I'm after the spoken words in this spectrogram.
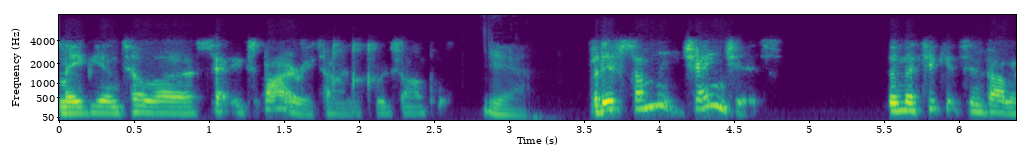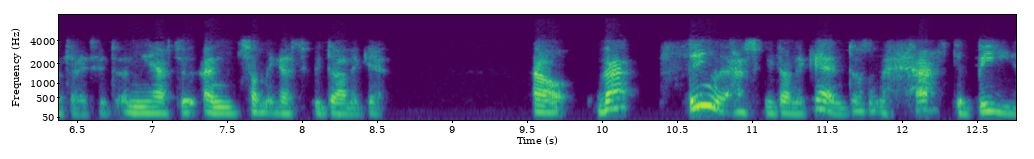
maybe until a set expiry time, for example. Yeah. But if something changes, then the ticket's invalidated and you have to and something has to be done again. Now that thing that has to be done again doesn't have to be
